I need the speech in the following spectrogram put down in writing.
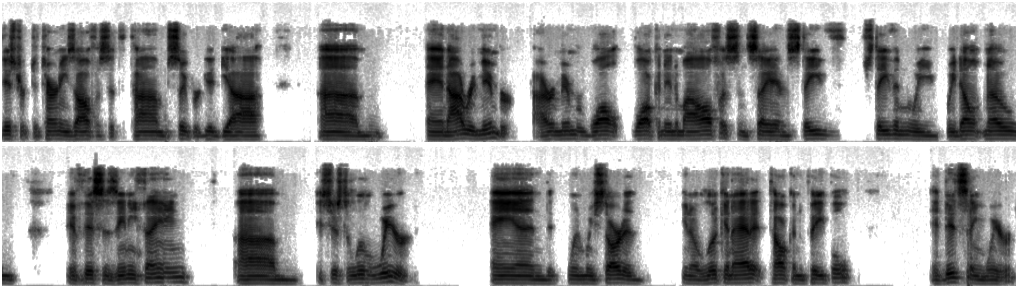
district attorney's office at the time, super good guy. Um and I remember I remember Walt walking into my office and saying, Steve, Stephen, we we don't know if this is anything. Um, it's just a little weird. And when we started, you know, looking at it, talking to people, it did seem weird.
